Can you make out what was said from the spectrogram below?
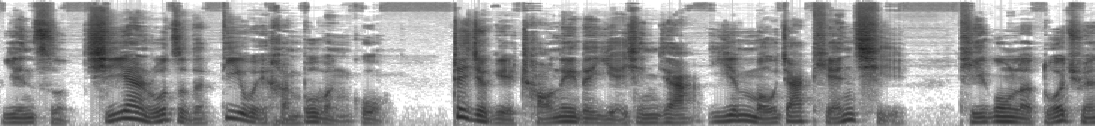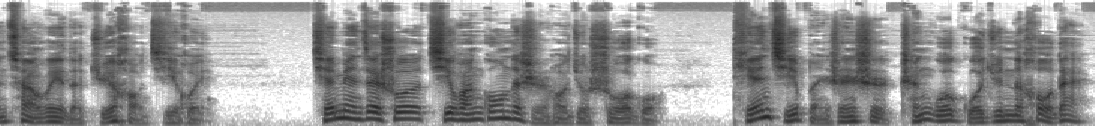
因此齐燕孺子的地位很不稳固。这就给朝内的野心家、阴谋家田启。提供了夺权篡位的绝好机会。前面在说齐桓公的时候就说过，田启本身是陈国国君的后代，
